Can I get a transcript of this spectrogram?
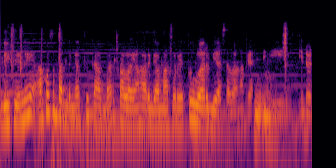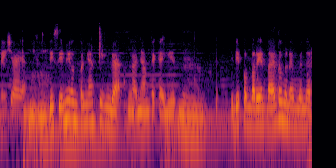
Di sini aku sempat dengar sih kabar kalau yang harga masker itu luar biasa banget ya di Indonesia ya. Mm-mm. Di sini untungnya sih nggak nggak nyampe kayak gitu. Hmm. Jadi pemerintah itu benar-benar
